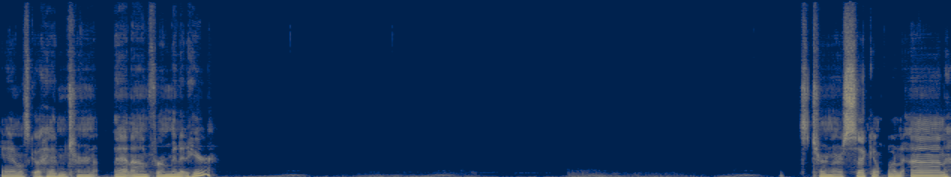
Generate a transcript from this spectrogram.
And let's go ahead and turn that on for a minute here. Let's turn our second one on.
